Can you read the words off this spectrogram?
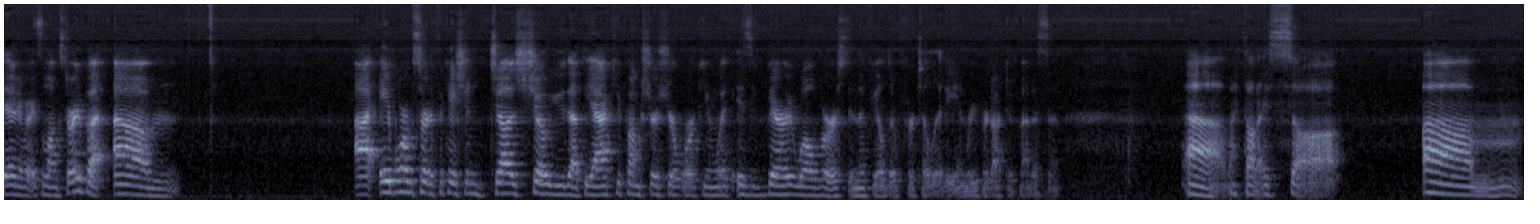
anyway, it's a long story, but um, uh, ABORM certification does show you that the acupuncturist you're working with is very well versed in the field of fertility and reproductive medicine. Um, I thought I saw. Um,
